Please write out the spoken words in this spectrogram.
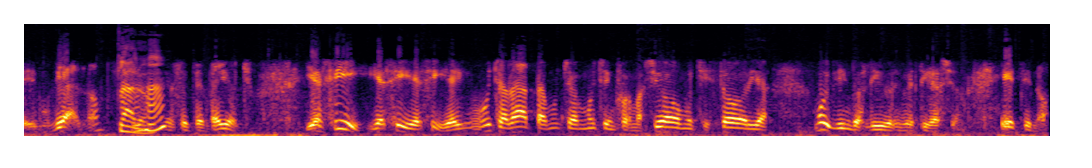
el Mundial, ¿no? Claro. Ajá. del 78. Y así, y así, y así. Hay mucha data, mucha mucha información, mucha historia, muy lindos libros de investigación. Este no.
